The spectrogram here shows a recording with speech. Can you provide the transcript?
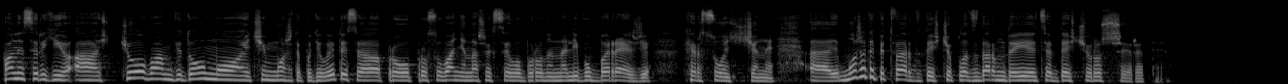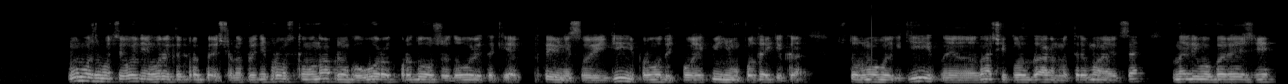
Пане Сергію, а що вам відомо, і чим можете поділитися про просування наших сил оборони на лівобережжі Херсонщини? Е, можете підтвердити, що плацдарм вдається дещо розширити? Ми можемо сьогодні говорити про те, що на Придніпровському напрямку ворог продовжує доволі такі активні свої дії, проводить по як мінімум по декілька штурмових дій. Е, Наші плацдарми тримаються на лівобережжі.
